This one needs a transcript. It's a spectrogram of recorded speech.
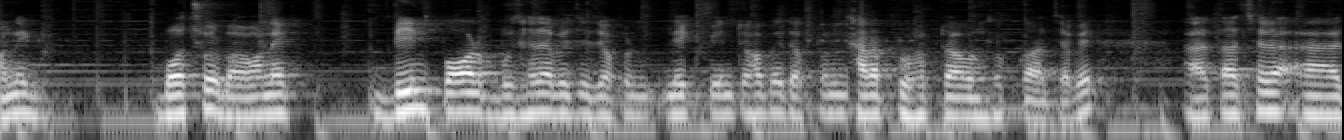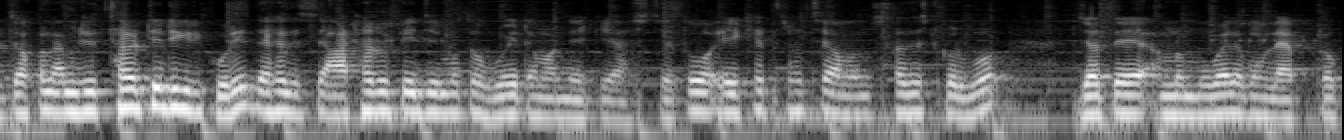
অনেক বছর বা অনেক দিন পর বোঝা যাবে যে যখন নেক পেনটা হবে তখন খারাপ প্রভাবটা অনুভব করা যাবে। তাছাড়া যখন আমি যদি থার্টি ডিগ্রি করি দেখা যাচ্ছে আঠারো কেজির মতো ওয়েট আমার নেকে আসছে। তো এই ক্ষেত্রে হচ্ছে আমরা সাজেস্ট করব যাতে আমরা মোবাইল এবং ল্যাপটপ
